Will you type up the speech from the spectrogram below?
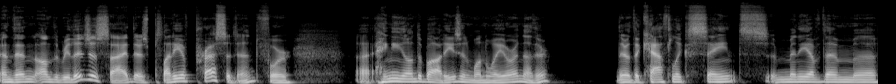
And then on the religious side, there's plenty of precedent for uh, hanging on to bodies in one way or another. There are the Catholic saints, many of them. Uh,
